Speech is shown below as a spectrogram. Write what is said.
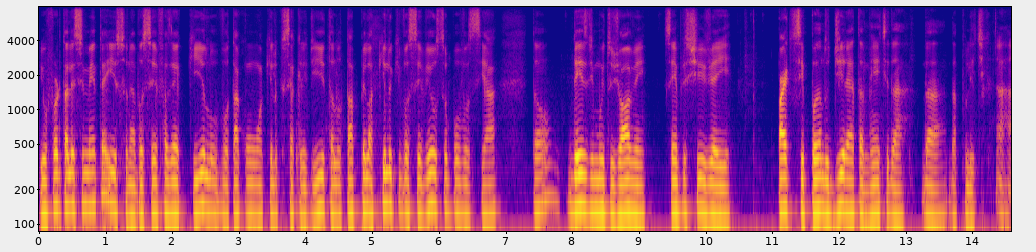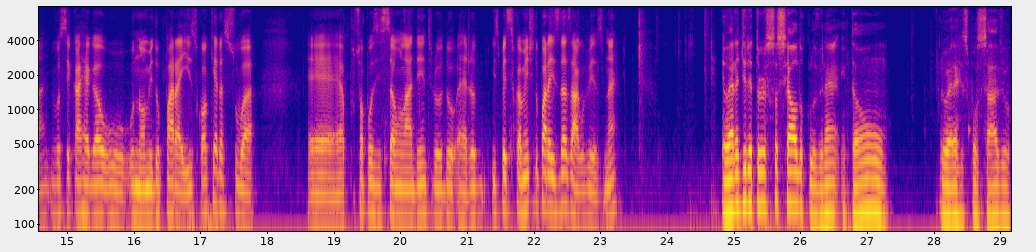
E o fortalecimento é isso, né? Você fazer aquilo, votar com aquilo que você acredita, lutar pelo aquilo que você vê o seu povo ansiar. Então, desde muito jovem, sempre estive aí participando diretamente da, da, da política. Aham. Você carrega o, o nome do paraíso. Qual que era a sua, é, a sua posição lá dentro do. Era especificamente do Paraíso das Águas mesmo, né? Eu era diretor social do clube, né? Então, eu era responsável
